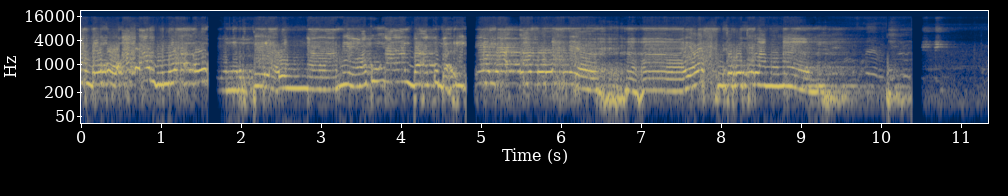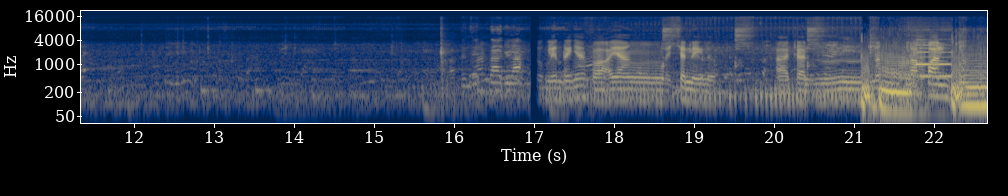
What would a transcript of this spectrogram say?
tanggoku aku alhamdulillah oh, ya ngerti lah lu ngalami aku ngalan mbak aku mbak Ri. Iya mbak lamunan ya. ya wes turuti lamunan. Untuk linringnya bawa yang legend nih lur. Ada 8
